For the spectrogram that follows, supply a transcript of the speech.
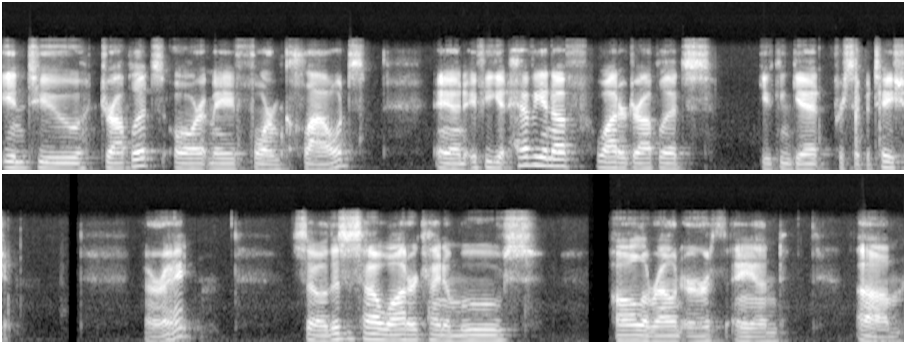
into droplets, or it may form clouds. And if you get heavy enough water droplets, you can get precipitation. All right. So this is how water kind of moves all around Earth, and um,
